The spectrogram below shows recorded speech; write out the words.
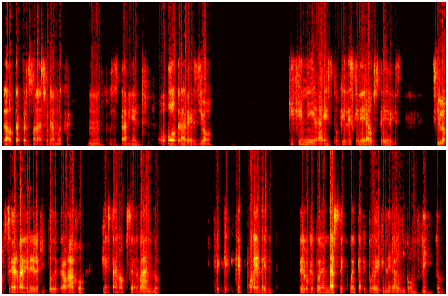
la otra persona hace una mueca? Mm, pues está bien. Otra vez yo. ¿Qué genera esto? ¿Qué les genera a ustedes? Si lo observan en el equipo de trabajo, ¿qué están observando? ¿Qué, pueden, de lo que pueden darse cuenta que puede generar un conflicto?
